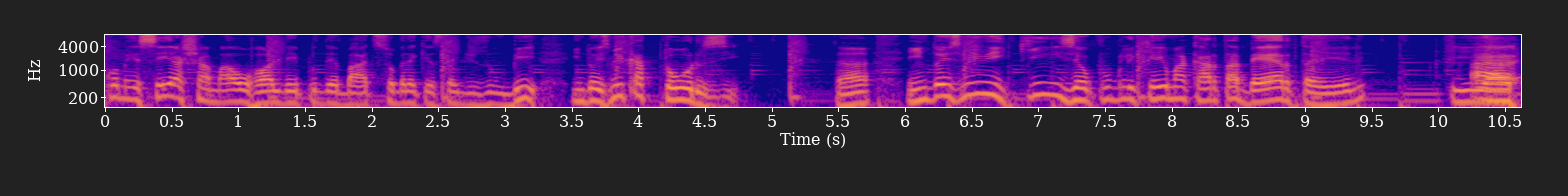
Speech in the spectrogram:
comecei a chamar o Holiday para o debate sobre a questão de zumbi em 2014. Tá? Em 2015 eu publiquei uma carta aberta a ele. E ah,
